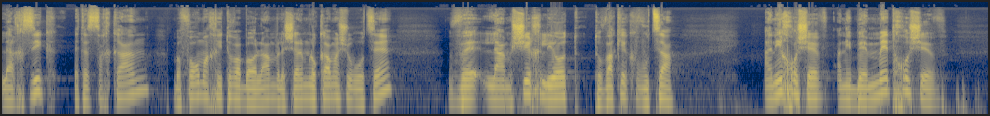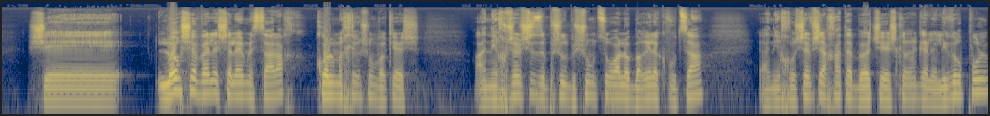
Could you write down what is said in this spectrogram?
להחזיק את השחקן בפורמה הכי טובה בעולם ולשלם לו כמה שהוא רוצה, ולהמשיך להיות טובה כקבוצה. אני חושב, אני באמת חושב, שלא שווה לשלם לסאלח כל מחיר שהוא מבקש. אני חושב שזה פשוט בשום צורה לא בריא לקבוצה. אני חושב שאחת הבעיות שיש כרגע לליברפול,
